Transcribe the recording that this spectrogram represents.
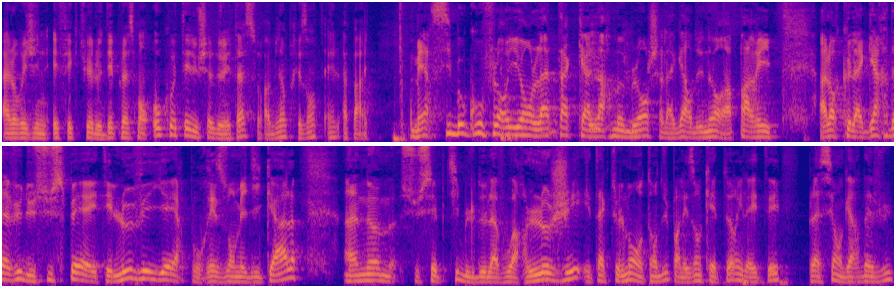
à l'origine effectuer le déplacement aux côtés du chef de l'État, sera bien présente, elle, à Paris. Merci beaucoup, Florian. L'attaque à l'arme blanche à la gare du Nord à Paris, alors que la garde à vue du suspect a été levée hier pour raison médicale. Un homme susceptible de l'avoir logé est actuellement entendu par les enquêteurs. Il a été placé en garde à vue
